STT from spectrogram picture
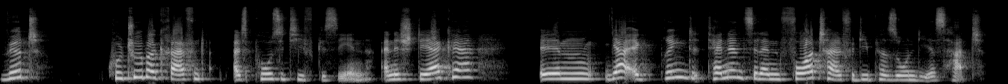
wird kulturübergreifend als positiv gesehen. Eine Stärke, ähm, ja, er bringt tendenziell einen Vorteil für die Person, die es hat.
